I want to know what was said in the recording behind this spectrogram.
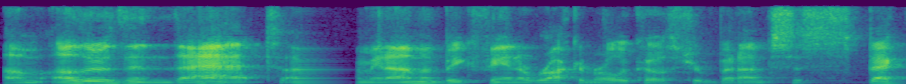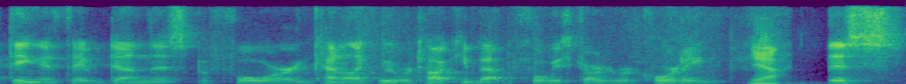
Um, other than that, I mean, I'm a big fan of Rock and Roller Coaster, but I'm suspecting that they've done this before, and kind of like we were talking about before we started recording. Yeah. This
